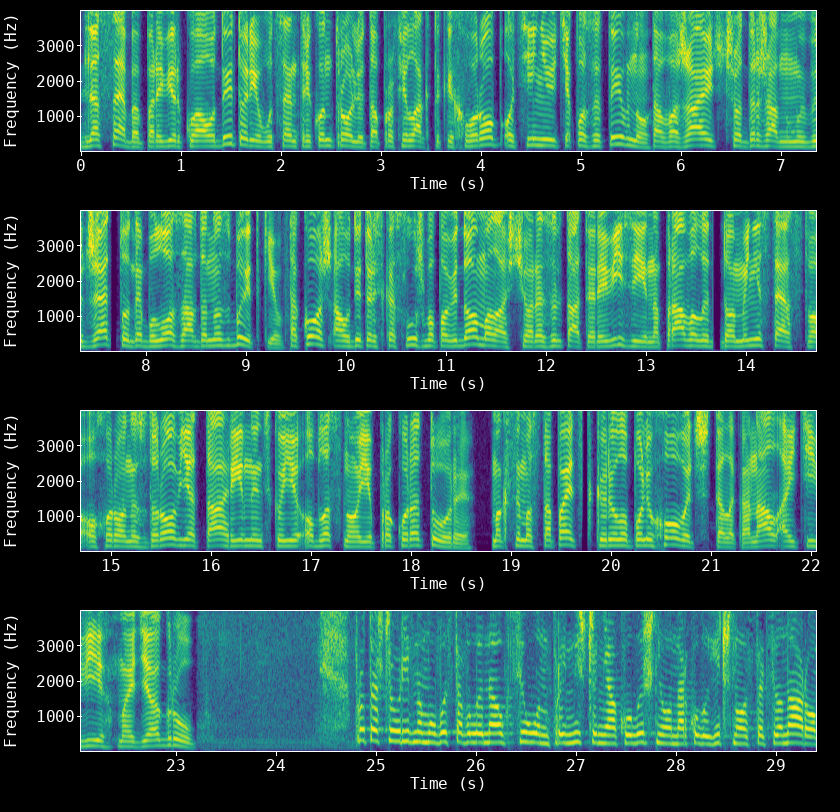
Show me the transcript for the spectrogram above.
Для себе перевірку аудиторів у центрі контролю та профілактики хвороб оцінюють як позитивну та вважають, що державному бюджету не було завдано збитків. Також аудиторська служба повідомила, що результати ревізії направили до Міністерства охорони здоров'я та Рівненської обласної прокуратури. Максим Остапець, Кирило Полюхович, телеканал ITV Media Group. Про те, що у Рівному виставили на аукціон приміщення колишнього наркологічного стаціонару,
